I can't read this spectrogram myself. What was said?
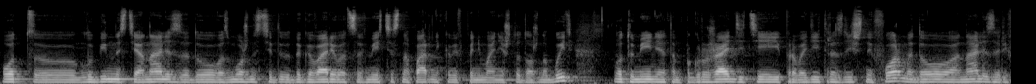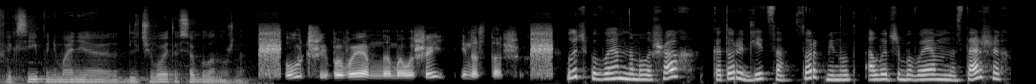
от э, глубинности анализа до возможности договариваться вместе с напарниками в понимании, что должно быть, от умения там погружать детей, проводить различные формы, до анализа, рефлексии, понимания, для чего это все было нужно. Лучший БВМ на малышей и на старших. Лучше БВМ на малышах, который длится 40 минут, а лучше БВМ на старших,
